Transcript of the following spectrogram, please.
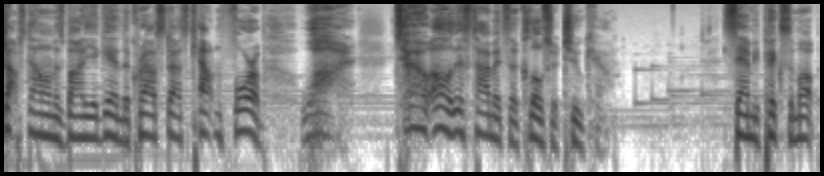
Drops down on his body again. The crowd starts counting for him. One, two. Oh, this time it's a closer two count. Sami picks him up.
